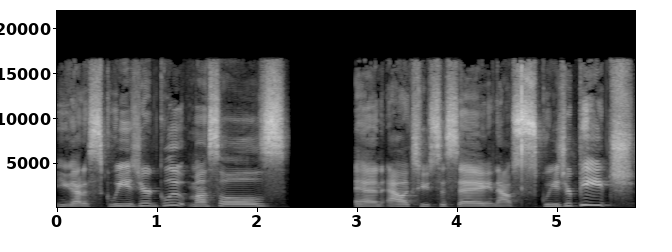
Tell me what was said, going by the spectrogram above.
you got to squeeze your glute muscles." And Alex used to say, "Now squeeze your peach,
